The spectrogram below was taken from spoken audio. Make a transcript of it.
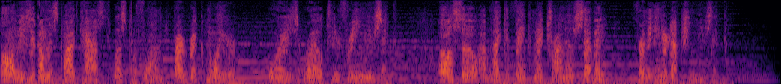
All music on this podcast was performed by Rick Moyer or is royalty-free music. Also, I'd like to thank Metrono 7 for the introduction music.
